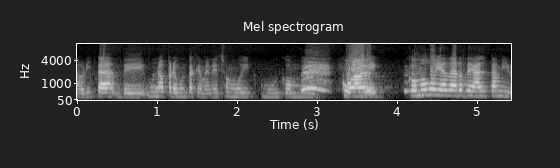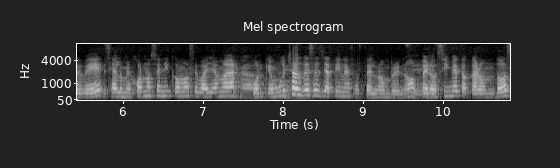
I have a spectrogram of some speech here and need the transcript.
ahorita de una pregunta que me han hecho muy, muy común. ¿Cuál? Eh, ¿Cómo voy a dar de alta a mi bebé si a lo mejor no sé ni cómo se va a llamar? Ah, Porque muchas veces ya tienes hasta el nombre, ¿no? Pero sí me tocaron dos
